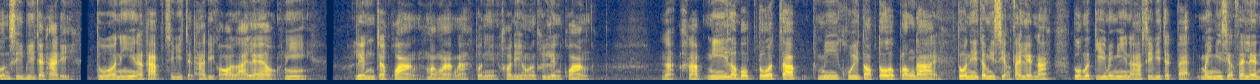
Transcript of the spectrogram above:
รุ่น CB75D ตัวนี้นะครับ CB75D ก็ออนไลน์แล้วนี่เลนส์จะกว้างมาก ๆ นะ ตัวนี้ข้อดีของมันคือเลนส์กว้างนะครับ มีระบบตัวจับมีคุยตอบโต้กับกล้องได้ ตัวนี้จะมีเสียงไซเรนนะ ตัวเมื่อกี้ไม่มีนะครับ CB78 ไม่มีเสียงไซเรน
